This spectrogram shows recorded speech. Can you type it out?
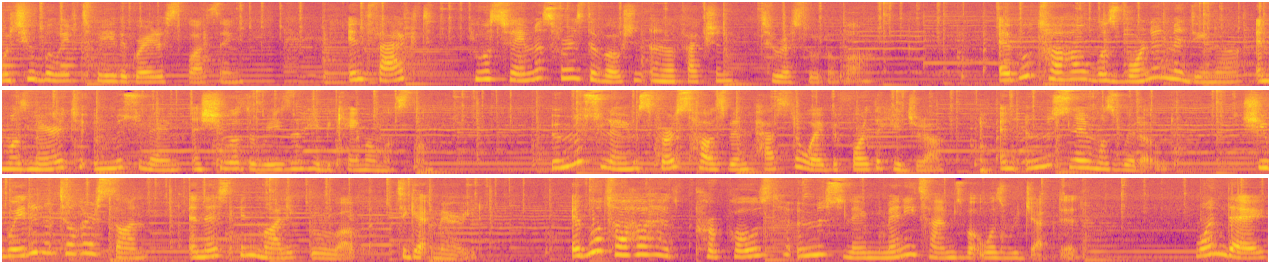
which he believed to be the greatest blessing. In fact, he was famous for his devotion and affection to Rasulullah. Abu Talha was born in Medina and was married to Umm Sulaim and she was the reason he became a Muslim. Umm Sulaim's first husband passed away before the Hijrah and Umm Sulaim was widowed. She waited until her son, Anas bin Malik, grew up to get married. Abu Talha had proposed to Umm Sulaim many times but was rejected. One day,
